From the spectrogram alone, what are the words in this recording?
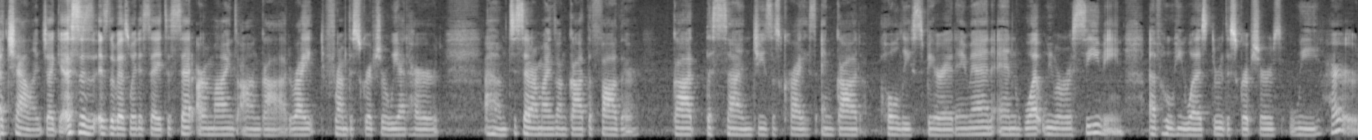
a challenge, I guess is, is the best way to say, to set our minds on God, right? From the scripture we had heard, um, to set our minds on God the Father, God the Son, Jesus Christ, and God Holy Spirit, amen, and what we were receiving of who He was through the scriptures we heard.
